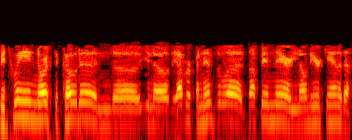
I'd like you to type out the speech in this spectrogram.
between North Dakota and uh, you know the Upper Peninsula, it's up in there, you know, near Canada.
